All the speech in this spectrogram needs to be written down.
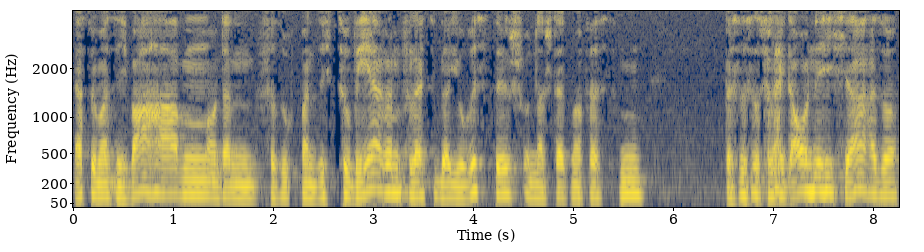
erst will man es nicht wahrhaben und dann versucht man sich zu wehren, vielleicht sogar juristisch und dann stellt man fest, hm, das ist es vielleicht auch nicht, ja. Also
